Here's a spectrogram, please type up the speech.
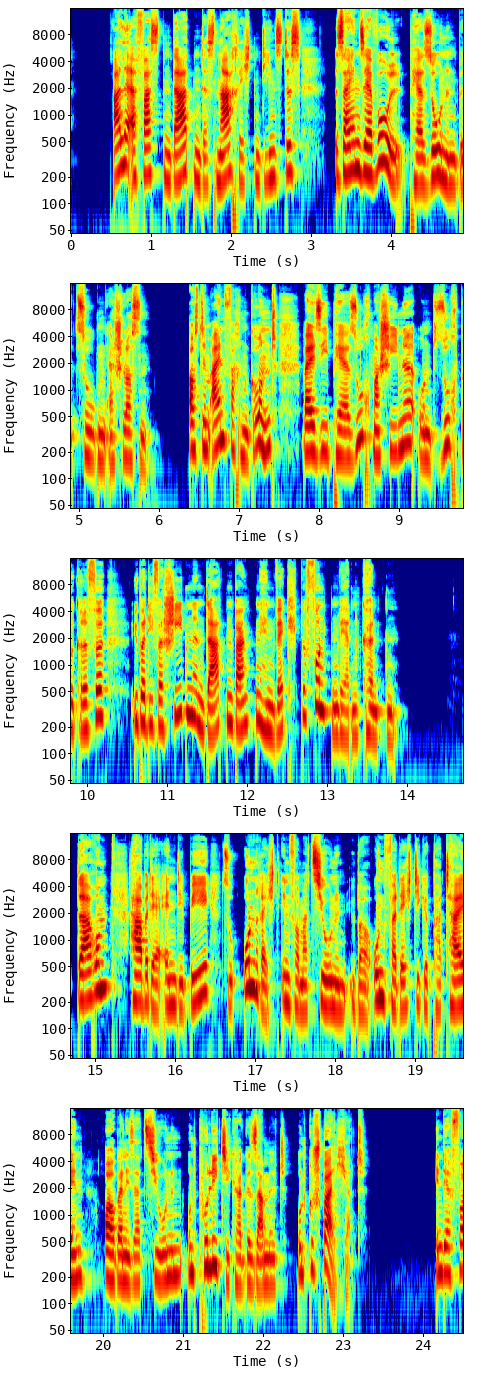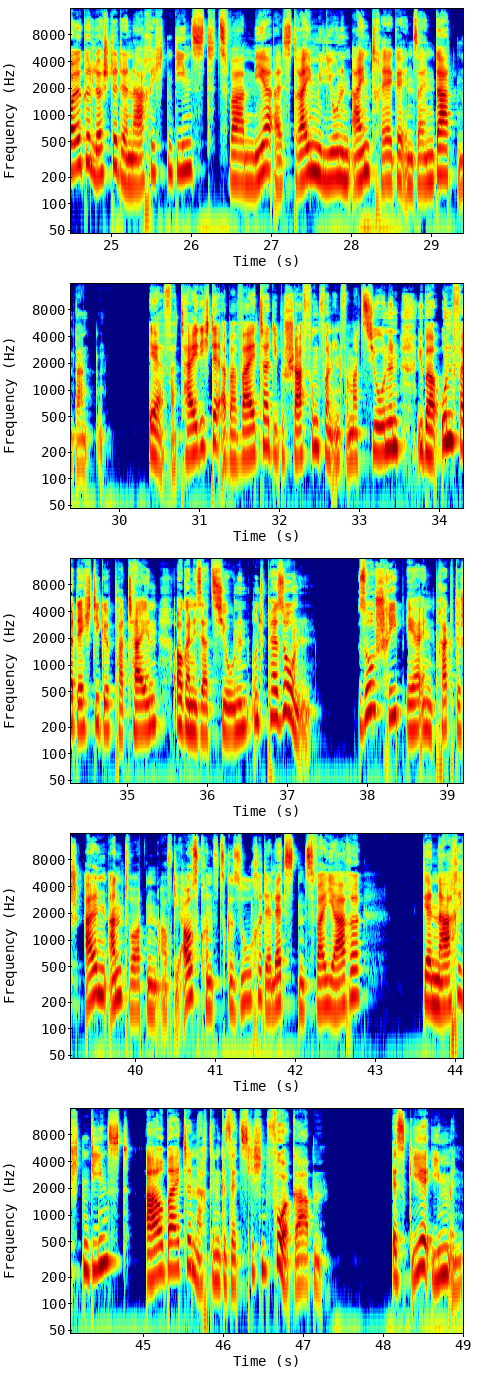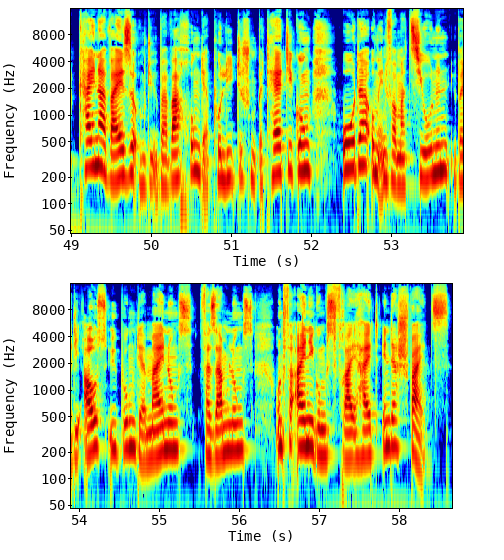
Alle erfassten Daten des Nachrichtendienstes seien sehr wohl personenbezogen erschlossen. Aus dem einfachen Grund, weil sie per Suchmaschine und Suchbegriffe über die verschiedenen Datenbanken hinweg gefunden werden könnten. Darum habe der NDB zu Unrecht Informationen über unverdächtige Parteien, Organisationen und Politiker gesammelt und gespeichert. In der Folge löschte der Nachrichtendienst zwar mehr als drei Millionen Einträge in seinen Datenbanken. Er verteidigte aber weiter die Beschaffung von Informationen über unverdächtige Parteien, Organisationen und Personen. So schrieb er in praktisch allen Antworten auf die Auskunftsgesuche der letzten zwei Jahre der Nachrichtendienst arbeite nach den gesetzlichen Vorgaben. Es gehe ihm in keiner Weise um die Überwachung der politischen Betätigung oder um Informationen über die Ausübung der Meinungs-, Versammlungs- und Vereinigungsfreiheit in der Schweiz.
